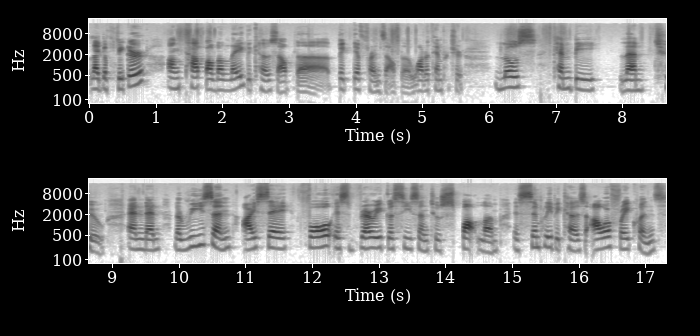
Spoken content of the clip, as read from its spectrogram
like a figure on top of the lake because of the big difference of the water temperature. Those can be them too. And then the reason I say fall is very good season to spot them is simply because our frequency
